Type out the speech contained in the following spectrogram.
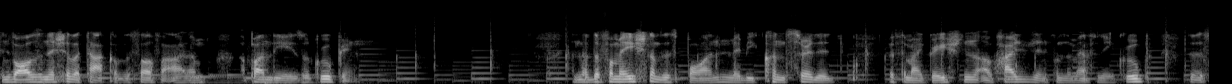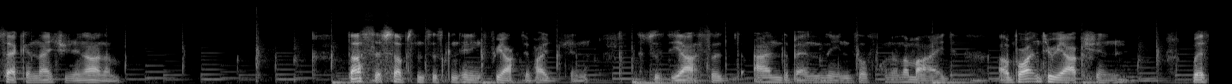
involves initial attack of the sulfur atom upon the azo grouping, and that the formation of this bond may be concerted with the migration of hydrogen from the methylene group to the second nitrogen atom. Thus, if substances containing free active hydrogen, such as the acid and the benzene sulfonamide, are brought into reaction with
